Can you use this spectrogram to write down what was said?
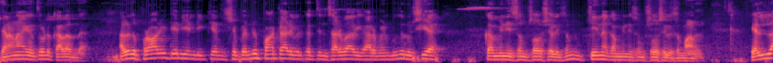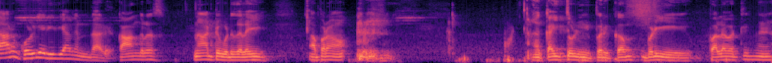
ஜனநாயகத்தோடு கலந்த. அல்லது ப்ராலிட்டேரியன் டிக்டேட்டர்ஷிப் என்று பாட்டாளி வர்க்கத்தின் சர்வாதிகாரம் என்பது ருசிய கம்யூனிசம் சோசியலிசம் சீன கம்யூனிசம் சோசியலிசமானது. எல்லாரும் கொள்கை ரீதியாக நின்றார்கள். காங்கிரஸ் நாட்டு விடுதலை அப்புறம் கைத்தொழில் பெருக்கம் இப்படி பலவற்றுக்கு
